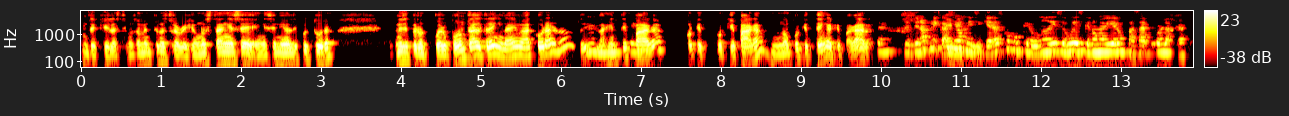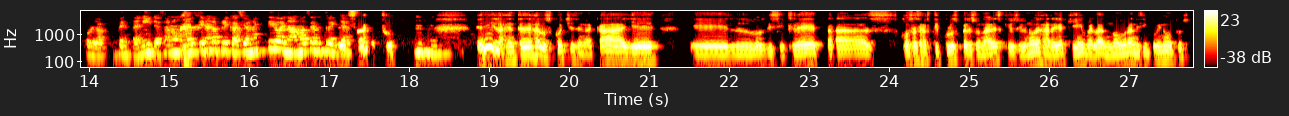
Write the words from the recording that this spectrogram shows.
de que lastimosamente nuestra región no está en ese, en ese nivel de cultura dice, pero, pero, puedo entrar al tren y nadie me va a cobrar, ¿no? ¿Sí? la gente paga porque, porque paga, no porque tenga que pagar. Sí. Desde una aplicación, ni siquiera es como que uno dice, uy, es que no me vieron pasar por la, por la ventanilla. O sea, no, uno tiene la aplicación activa y nada más entra y ya. Exacto. Y la gente deja los coches en la calle, eh, los bicicletas, cosas, artículos personales que si uno dejaría aquí, ¿verdad? No duran ni cinco minutos.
